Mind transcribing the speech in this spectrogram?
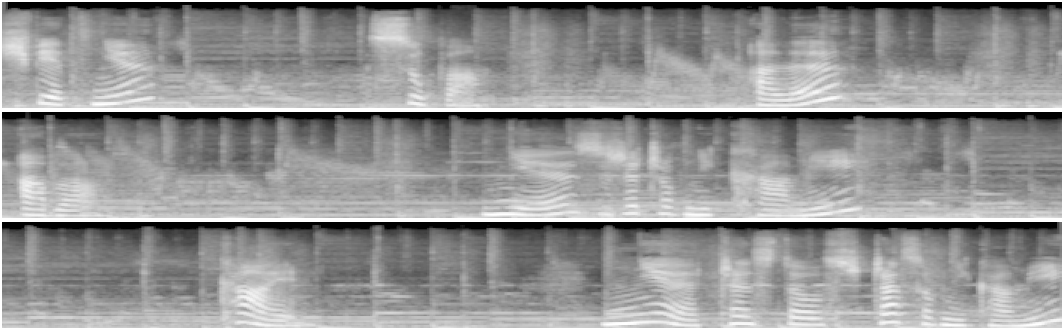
Świetnie. Super. Ale. Aber. Nie z rzeczownikami. Kein. Nie często z czasownikami.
